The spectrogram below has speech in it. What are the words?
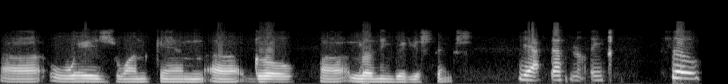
uh, ways one can uh, grow uh, learning various things. Yeah, definitely. So,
